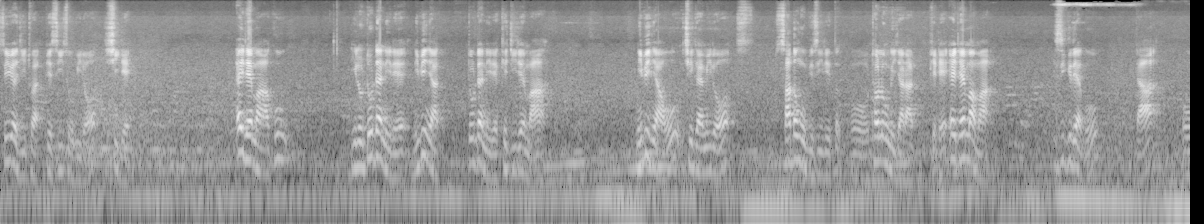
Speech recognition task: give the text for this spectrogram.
ဆေးရွက်ကြီးထွက်ပစ္စည်းဆိုပြီးတော့ရှိတယ်အဲ့ဒီထဲမှာအခုဒီလိုတိုးတက်နေတဲ့ဤပညာတိုးတက်နေတဲ့ခေတ်ကြီးထဲမှာဤပညာကိုအခြေခံပြီးတော့စားသုံးမှုပစ္စည်းတွေဟိုထုတ်လုပ်နေကြတာဖြစ်တယ်အဲ့ဒီထဲမှာမှ easy ကရက်ကိုဒါဟို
